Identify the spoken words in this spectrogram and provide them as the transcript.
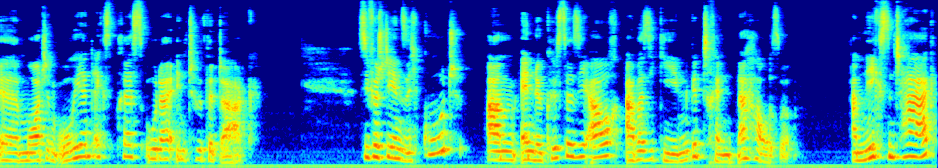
äh, Mord im Orient Express oder Into the Dark. Sie verstehen sich gut, am Ende küsst er sie auch, aber sie gehen getrennt nach Hause. Am nächsten Tag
